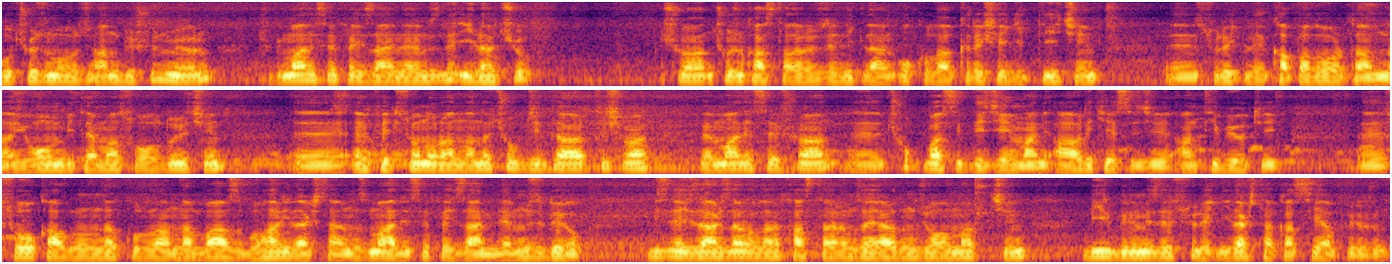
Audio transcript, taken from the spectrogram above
bu çözüm olacağını düşünmüyorum. Çünkü maalesef eczanelerimizde ilaç yok. Şu an çocuk hastalar özellikle hani okula, kreşe gittiği için e, sürekli kapalı ortamda yoğun bir temas olduğu için e, enfeksiyon oranlarında çok ciddi artış var ve maalesef şu an e, çok basit diyeceğim hani ağrı kesici, antibiyotik, soğuk algınlığında kullanılan bazı buhar ilaçlarımız maalesef eczanelerimizde yok. Biz eczacılar olarak hastalarımıza yardımcı olmak için birbirimizle sürekli ilaç takası yapıyoruz.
